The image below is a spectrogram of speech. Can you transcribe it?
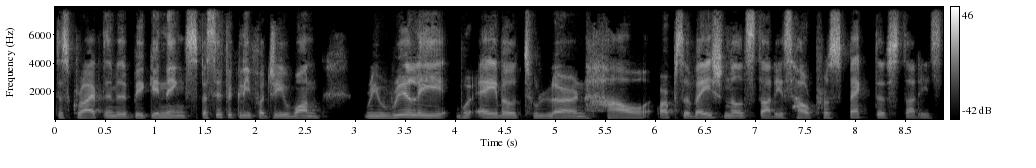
described in the beginning, specifically for GA1, we really were able to learn how observational studies, how prospective studies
